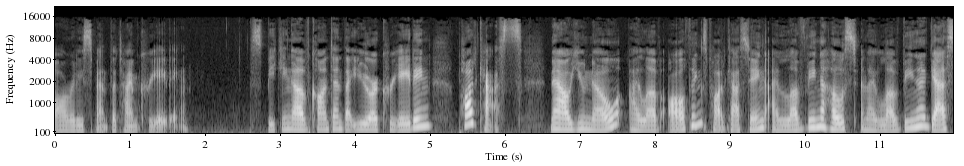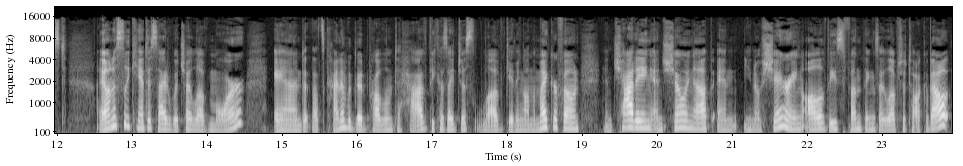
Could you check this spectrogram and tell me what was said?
already spent the time creating. Speaking of content that you are creating, podcasts. Now, you know, I love all things podcasting. I love being a host and I love being a guest. I honestly can't decide which I love more, and that's kind of a good problem to have because I just love getting on the microphone and chatting and showing up and, you know, sharing all of these fun things I love to talk about.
